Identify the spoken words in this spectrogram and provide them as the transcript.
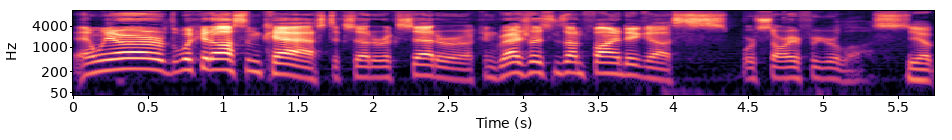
And we are the Wicked Awesome Cast, etc., etc. Congratulations on finding us. We're sorry for your loss. Yep.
